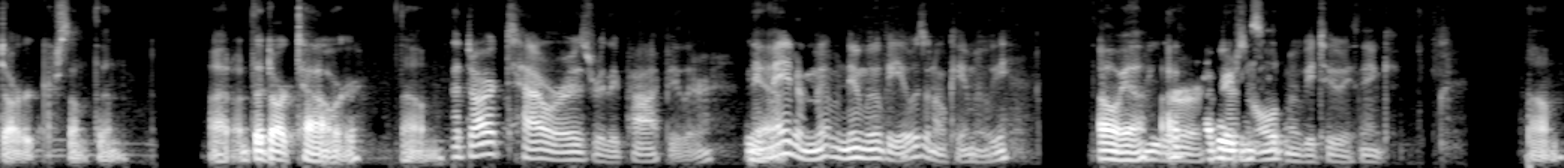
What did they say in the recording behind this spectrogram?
Dark something. I don't. The Dark Tower. Um, The Dark Tower is really popular. They Yeah. made a mo- new movie. It was an okay movie. oh yeah. I've, I've There's an old it. movie too, I think. Um,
